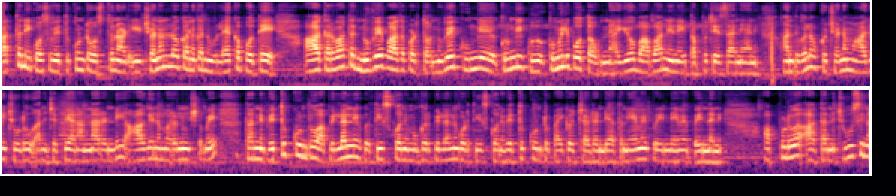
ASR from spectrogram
భర్త నీ కోసం వెతుక్కుంటూ వస్తున్నాడు. ఈ క్షణంలో కనుక నువ్వు లేకపోతే ఆ తర్వాత నువ్వే బాధపడతావు. నువ్వే కుంగి కృంగి కుమిలిపోతావు. అయ్యో బాబా నేను తప్పు చేశాను అని. అందువల్ల ఒక క్షణం ఆగి చూడు అని చెప్పి అని అన్నారండి. ఆగిన మరు నిమిషమే తన్ని వెతుక్కుంటూ ఆ పిల్లల్ని తీసుకొని ముగ్గురు పిల్లల్ని కూడా తీసుకొని వెతుక్కుంటూ పైకి వచ్చాడండి. అతను ఏమైపోయింది ఏమైపోయిందని. అప్పుడు అతన్ని చూసిన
